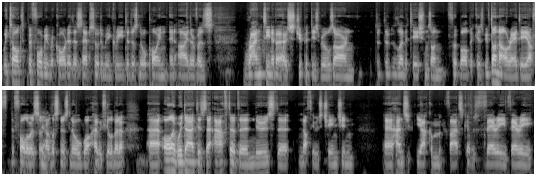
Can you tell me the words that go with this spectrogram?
we talked before we recorded this episode and we agreed that there's no point in either of us ranting about how stupid these rules are and the, the limitations on football because we've done that already. Our the followers and our listeners know what how we feel about it. Uh, all I would add is that after the news that nothing was changing, uh, Hans Joachim Watzke was very very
